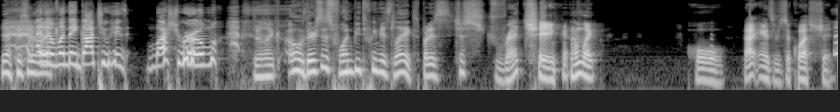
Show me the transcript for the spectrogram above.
Yeah, because they're and then when they got to his mushroom, they're like, oh, there's this one between his legs, but it's just stretching, and I'm like, oh, that answers the question.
